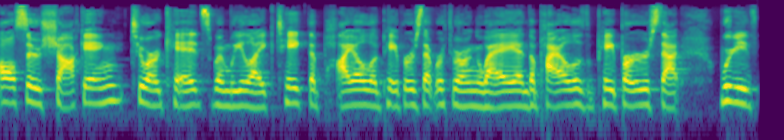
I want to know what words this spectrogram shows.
also shocking to our kids when we like take the pile of papers that we're throwing away and the pile of the papers that we've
